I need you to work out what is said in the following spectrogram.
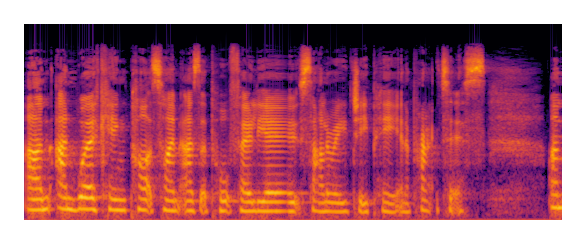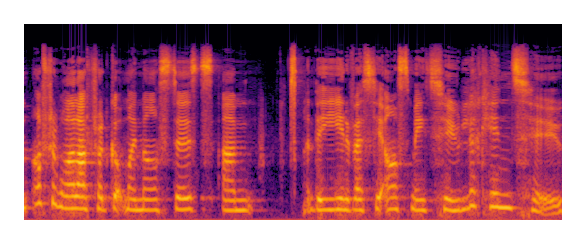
um, and working part-time as a portfolio salary GP in a practice. Um, after a while, after I'd got my Master's, um, the university asked me to look into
